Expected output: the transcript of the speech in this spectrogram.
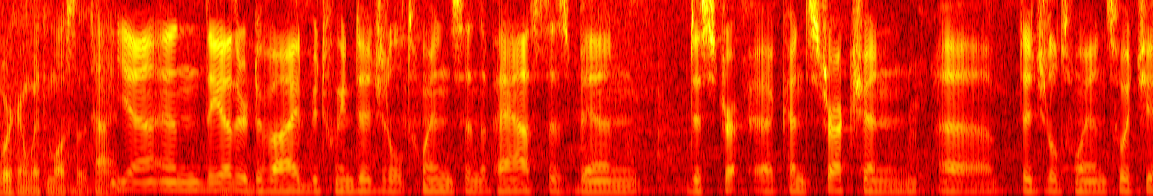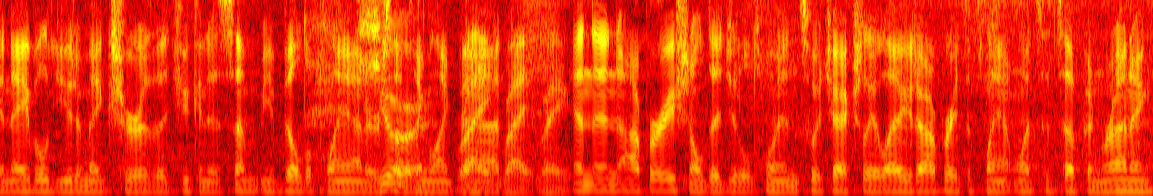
working with most of the time? Yeah, and the other divide between digital twins in the past has been destru- uh, construction uh, digital twins, which enable you to make sure that you can assemble, you build a plant or Sure. something like Right, that. Right, right, right. And then operational digital twins, which actually allow you to operate the plant once it's up and running.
